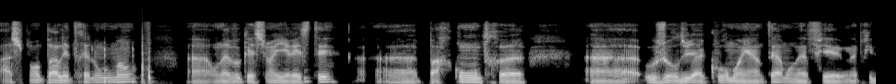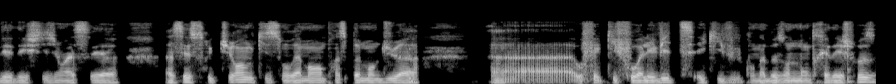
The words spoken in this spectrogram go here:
Ah, je peux en parler très longuement. Euh, on a vocation à y rester. Euh, par contre, euh, Aujourd'hui, à court moyen terme, on a fait, on a pris des décisions assez assez structurantes qui sont vraiment principalement dues au fait qu'il faut aller vite et qu'on a besoin de montrer des choses.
